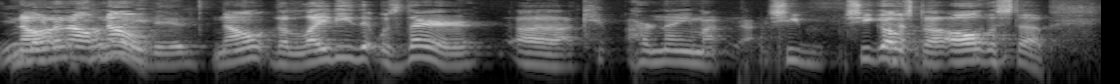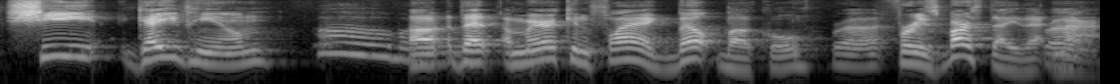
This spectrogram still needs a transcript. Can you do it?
you "No, no, no, no, Did. no." The lady that was there, uh, her name, she she goes to all the stuff. She gave him Oh uh, that American flag belt buckle Right. for his birthday that Right. night.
